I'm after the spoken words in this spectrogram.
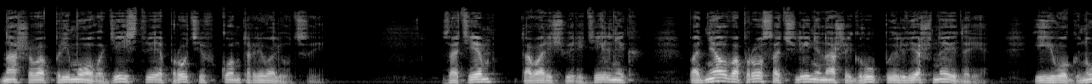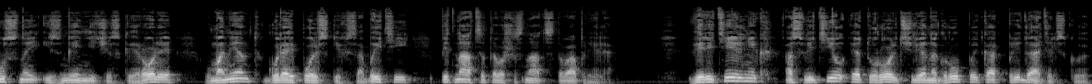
нашего прямого действия против контрреволюции. Затем товарищ Веретельник поднял вопрос о члене нашей группы Льве Шнейдере и его гнусной изменнической роли в момент гуляйпольских событий 15-16 апреля. Веретельник осветил эту роль члена группы как предательскую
